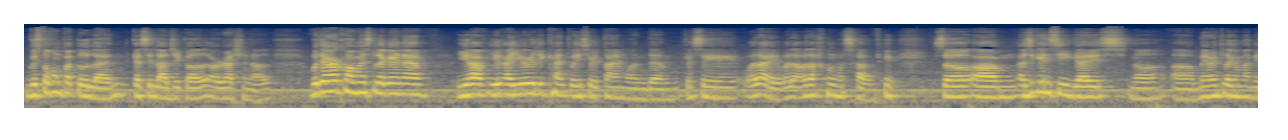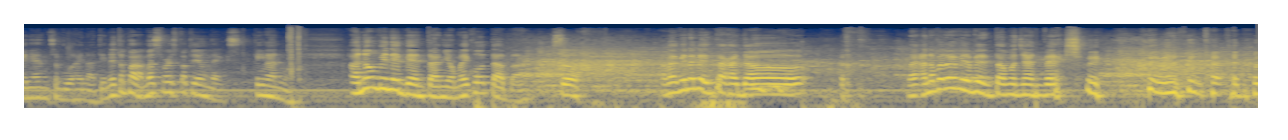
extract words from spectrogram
gusto kong patulan kasi logical or rational. But there are comments talaga na you have you, you really can't waste your time on them kasi wala eh wala wala kang masabi. So um as you can see guys no uh, mayroon talaga mga ganyan sa buhay natin. Ito pa mas worse pa to yung next. Tingnan mo. Anong binebenta nyo may quota ba? So ah, may binebenta ka daw. May, ano ba daw yung binebenta mo dyan besh? May binebenta ka daw.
